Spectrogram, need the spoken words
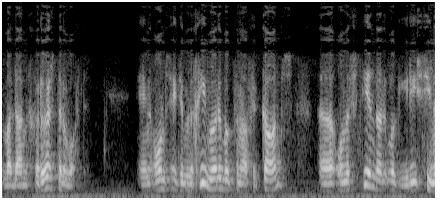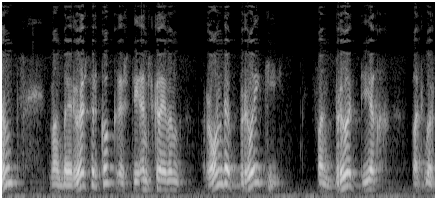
wat dan gerooster word. En ons etimologie woordeboek van Afrikaans uh ondersteun dan ook hierdie siening want by roosterkoek is die inskrywing ronde broodjie van brooddeeg wat oor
